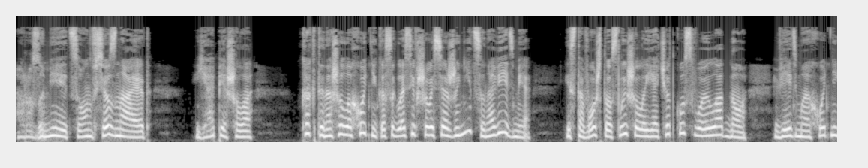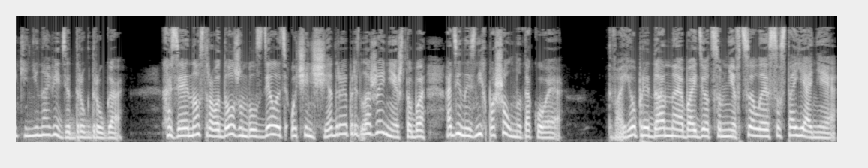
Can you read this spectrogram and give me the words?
«Разумеется, он все знает». Я опешила. «Как ты нашел охотника, согласившегося жениться на ведьме?» Из того, что слышала, я четко усвоила одно — ведьмы и охотники ненавидят друг друга. Хозяин острова должен был сделать очень щедрое предложение, чтобы один из них пошел на такое. «Твое преданное обойдется мне в целое состояние»,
